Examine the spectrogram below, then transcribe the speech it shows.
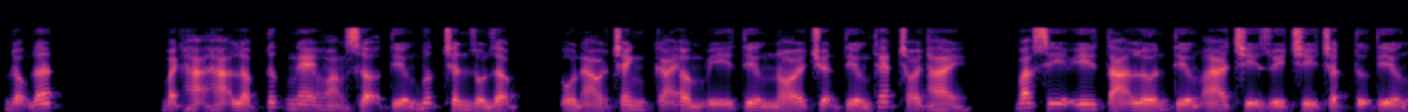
động đất. Bạch hạ hạ lập tức nghe hoảng sợ tiếng bước chân rồn rập, ồn ào tranh cãi ầm ĩ tiếng nói chuyện tiếng thét chói tai, bác sĩ y tá lớn tiếng á chỉ duy trì trật tự tiếng.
